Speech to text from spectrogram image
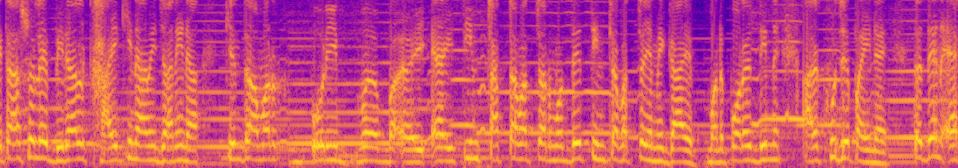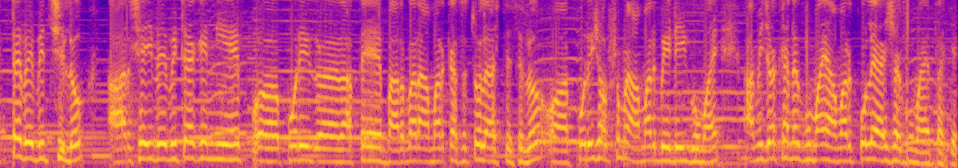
এটা আসলে বিড়াল খায় কিনা আমি জানি না কিন্তু আমার বা- এই- তিন, চারটা বাচ্চার মধ্যে তিনটা বাচ্চাই আমি গায়েব। মানে পরের দিন আর খুঁজে পাই নাই। তো দেন একটা বেবি ছিল, আর সেই বেবিটাকে নিয়ে পরি রাতে বারবার আমার কাছে চলে আসতেছিল। পরি সবসময় আমার বেডেই ঘুমায়। আমি যেখানে ঘুমাই, আমার কোলে আইসা ঘুমায় থাকে।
